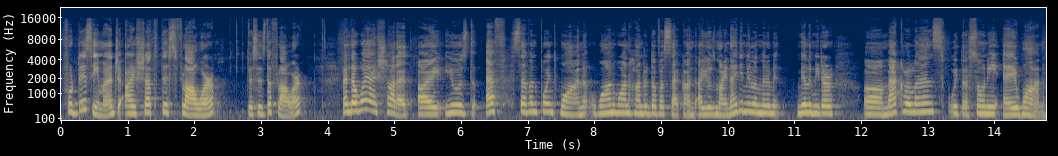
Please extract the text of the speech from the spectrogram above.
For this image I shot this flower, this is the flower, and the way I shot it, I used f7.1, 1 100 of a second. I used my 90 millimeter uh, macro lens with a Sony A1.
